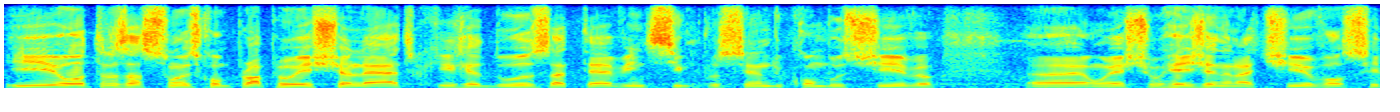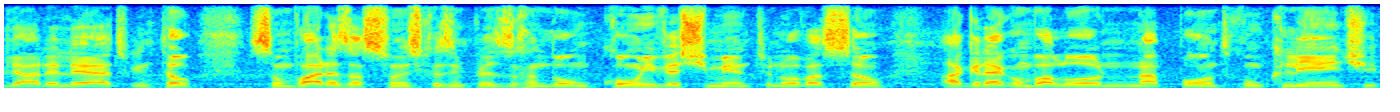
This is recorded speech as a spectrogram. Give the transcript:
e outras ações como o próprio eixo elétrico, que reduz até 25% de combustível, é um eixo regenerativo auxiliar elétrico. Então, são várias ações que as empresas Randon, com investimento e inovação, agregam valor na ponta com o cliente,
